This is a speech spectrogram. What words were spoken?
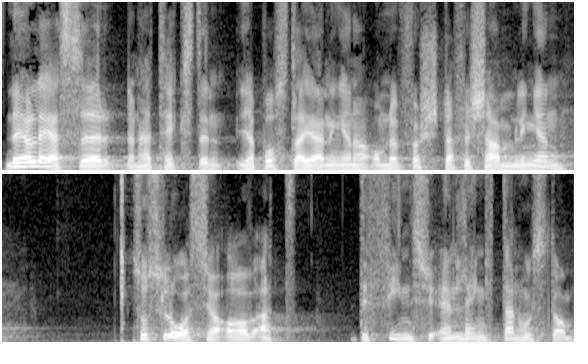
När jag läser den här texten i Apostlagärningarna om den första församlingen så slås jag av att det finns ju en längtan hos dem.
